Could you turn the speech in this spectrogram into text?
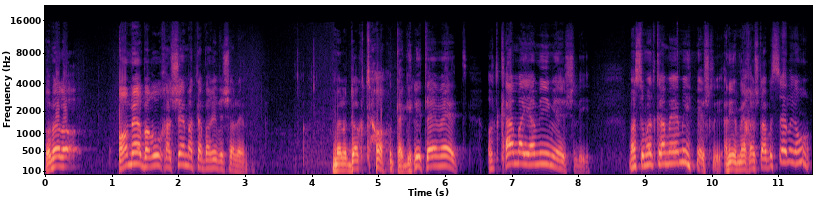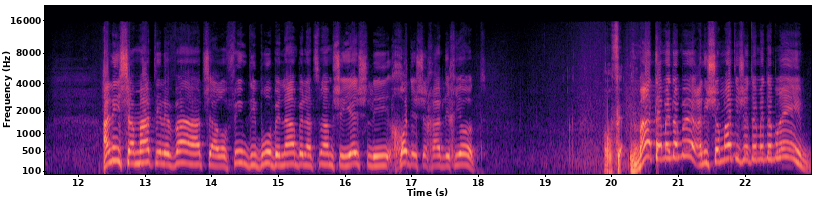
ואומר לו, אומר, ברוך השם, אתה בריא ושלם. אומר לו, דוקטור, תגיד לי את האמת, עוד כמה ימים יש לי? מה זאת אומרת כמה ימים יש לי? אני אומר לך שאתה בסדר גמור. אני שמעתי לבד שהרופאים דיברו בינם בין עצמם שיש לי חודש אחד לחיות. רופא, מה אתה מדבר? אני שמעתי שאתם מדברים.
